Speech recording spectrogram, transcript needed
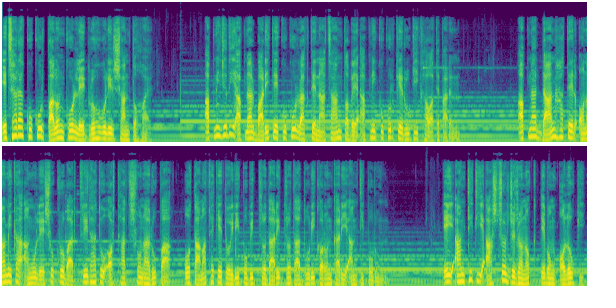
এছাড়া কুকুর পালন করলে গ্রহগুলির শান্ত হয়। আপনি যদি আপনার বাড়িতে কুকুর রাখতে না চান, তবে আপনি কুকুরকে রুটি খাওয়াতে পারেন। আপনার ডান হাতের অনামিকা আঙুলে শুক্রবার ত্রিধাতু অর্থাৎ সোনা রূপা ও তামা থেকে তৈরি পবিত্র দারিদ্রতা দূরীকরণকারী আংটি পড়ুন এই আংটিটি আশ্চর্যজনক এবং অলৌকিক।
